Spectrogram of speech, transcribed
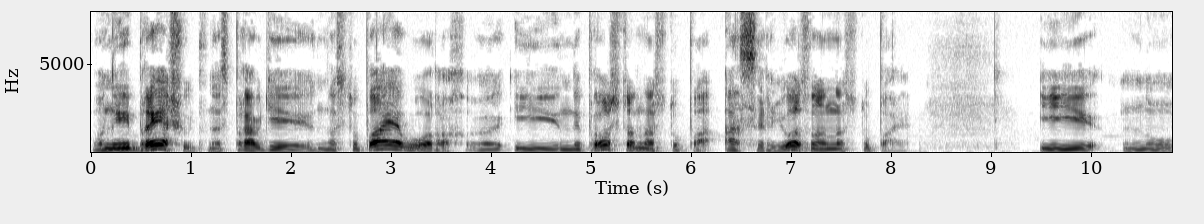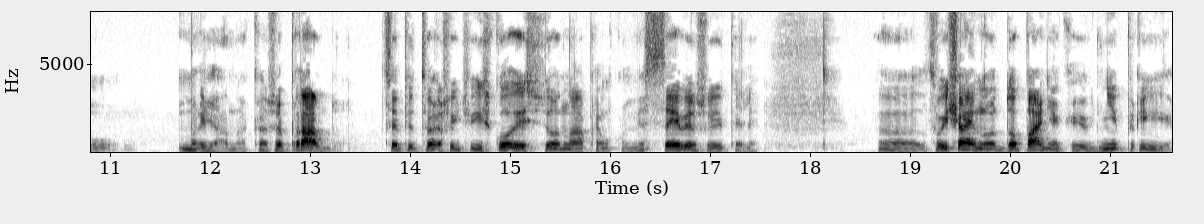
Вони брешуть, насправді наступає ворог е, і не просто наступає, а серйозно наступає. І, ну, Мар'яна каже правду. Це підтверджують військові з цього напрямку, місцеві жителі. Е, звичайно, до паніки в Дніпрі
